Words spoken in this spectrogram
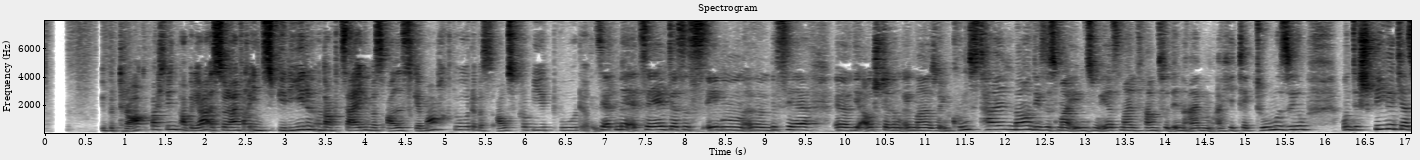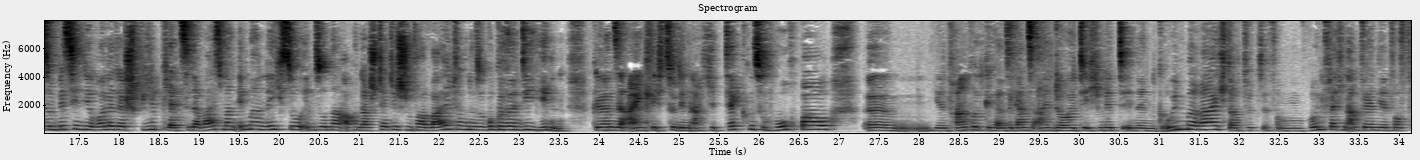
übertragbar sind. Aber ja, es soll einfach inspirieren und auch zeigen, was alles gemacht wurde, was ausprobiert wurde. Sie hat mir erzählt, dass es eben äh, bisher äh, die Ausstellung immer so in Kunsthallen war. Dieses Mal eben zum ersten Mal in Frankfurt in einem Architekturmuseum. Und es spiegelt ja so ein bisschen die Rolle der Spielplätze. Da weiß man immer nicht so in so einer, auch in der städtischen Verwaltung oder so, wo gehören die hin? Gehören sie eigentlich zu den Architekten, zum Hochbau? Ähm, hier in Frankfurt gehören sie ganz eindeutig mit in den Grünbereich. Dort wird vom Grünflächenamt werden die entworfen.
